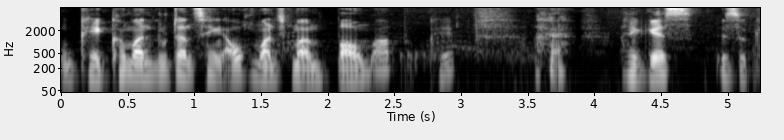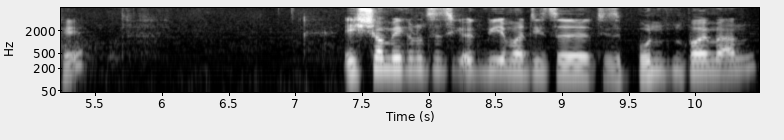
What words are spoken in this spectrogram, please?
okay, Kommandutans hängen auch manchmal im Baum ab. Okay. I guess ist okay. Ich schaue mir grundsätzlich irgendwie immer diese, diese bunten Bäume an.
